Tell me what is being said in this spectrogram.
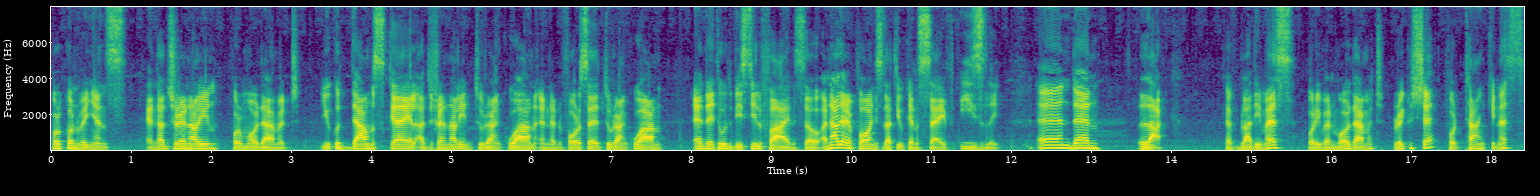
for convenience. And adrenaline for more damage. You could downscale adrenaline to rank 1 and enforcer to rank 1 and it would be still fine. So another points that you can save easily. And then luck. Have bloody mess for even more damage. Ricochet for tankiness.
